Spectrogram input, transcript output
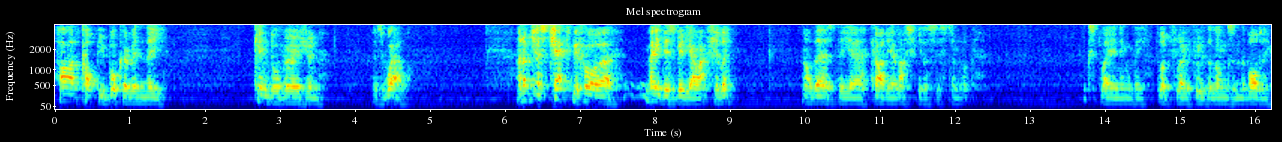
hard copy book are in the Kindle version as well. And I've just checked before I made this video actually. Now there's the uh, cardiovascular system, look, explaining the blood flow through the lungs and the body.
